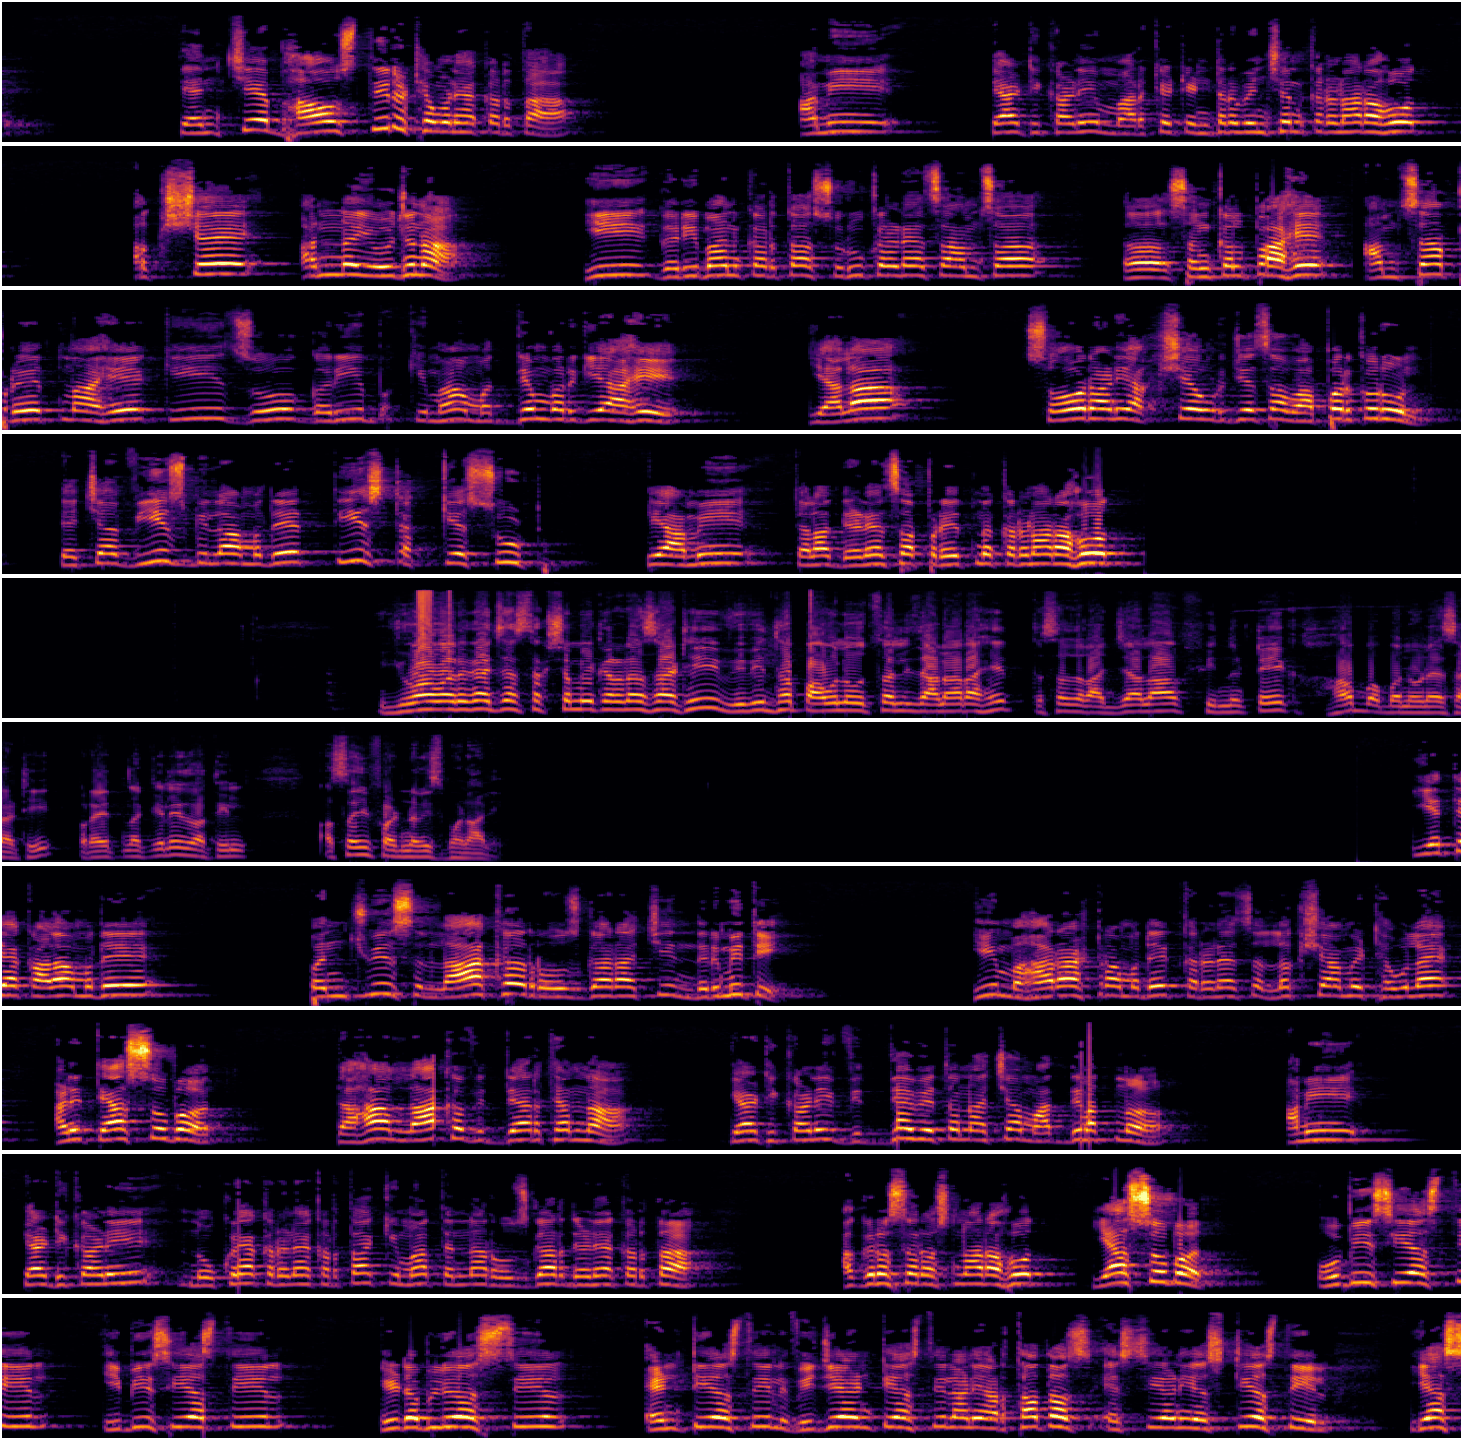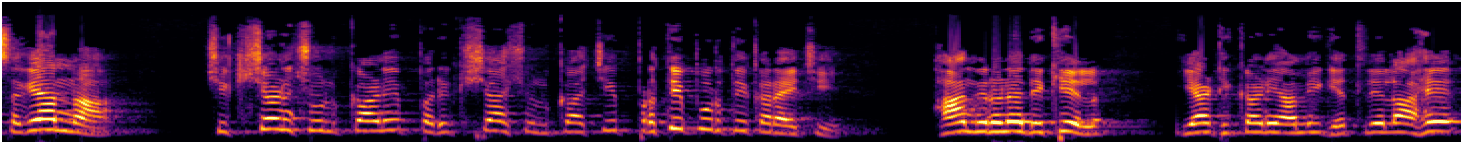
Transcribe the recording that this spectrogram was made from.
त्यांचे भाव स्थिर ठेवण्याकरता आम्ही त्या ठिकाणी मार्केट इंटरव्हेन्शन करणार आहोत. अक्षय अन्न योजना ही गरिबांकरता सुरू करण्याचा आमचा संकल्प आहे. आमचा प्रयत्न आहे की जो गरीब किंवा मध्यमवर्गीय आहे याला सौर आणि अक्षय ऊर्जेचा वापर करून त्याच्या वीज बिलामध्ये तीस टक्के सूट हे आम्ही त्याला देण्याचा प्रयत्न करणार आहोत. युवा वर्गाच्या सक्षमीकरणासाठी विविध पावलं उचलली जाणार आहेत तसंच राज्याला फिनटेक हब बनवण्यासाठी प्रयत्न केले जातील असंही फडणवीस म्हणाले. येत्या काळामध्ये पंचवीस लाख रोजगाराची निर्मिती ही महाराष्ट्रामध्ये करण्याचं लक्ष आम्ही ठेवलं आहे आणि त्याचसोबत दहा लाख विद्यार्थ्यांना या ठिकाणी विद्यावेतनाच्या माध्यमातून आम्ही त्या ठिकाणी नोकऱ्या करण्याकरता किंवा त्यांना रोजगार देण्याकरता अग्रसर असणार आहोत. यासोबत ओबीसी असतील ईबीसी असतील ईडब्ल्यू असतील एन टी असतील व्हीजे एन टी असतील आणि अर्थातच एस सी आणि एस टी असतील या सगळ्यांना शिक्षण शुल्क आणि परीक्षा शुल्काची प्रतिपूर्ती करायची. हा निर्णय देखील या ठिकाणी आम्ही घेतलेला आहे.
